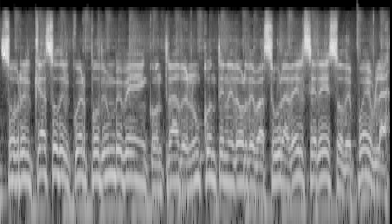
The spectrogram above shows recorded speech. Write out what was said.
Sobre el caso del cuerpo de un bebé encontrado en un contenedor de basura del Cerezo de Puebla,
